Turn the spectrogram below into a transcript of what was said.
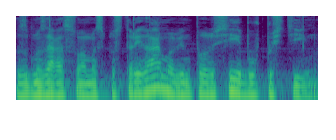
ми зараз з вами спостерігаємо, він по Росії був постійно.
